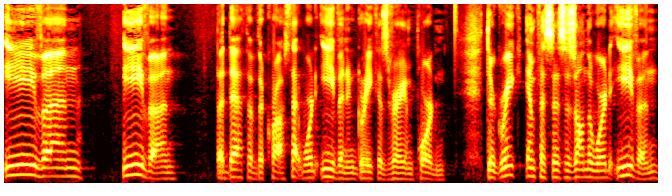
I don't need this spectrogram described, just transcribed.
even, even the death of the cross. That word even in Greek is very important. The Greek emphasis is on the word even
